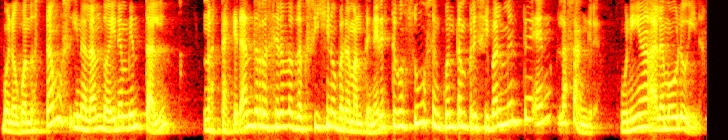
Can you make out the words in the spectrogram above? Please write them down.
Bueno, cuando estamos inhalando aire ambiental, nuestras grandes reservas de oxígeno para mantener este consumo se encuentran principalmente en la sangre, unida a la hemoglobina.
